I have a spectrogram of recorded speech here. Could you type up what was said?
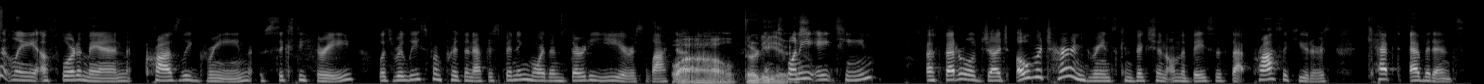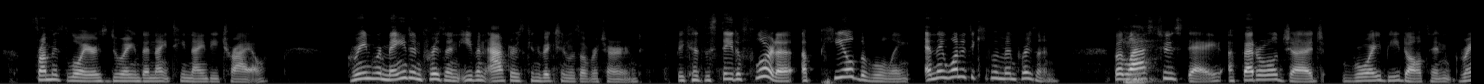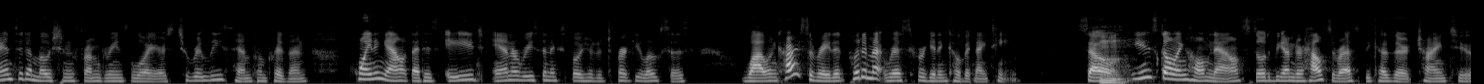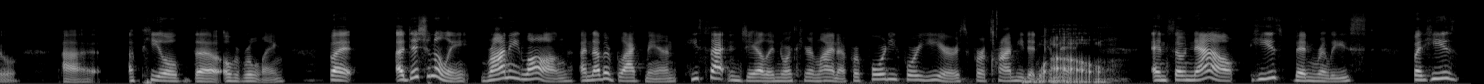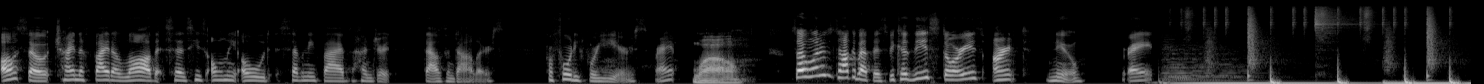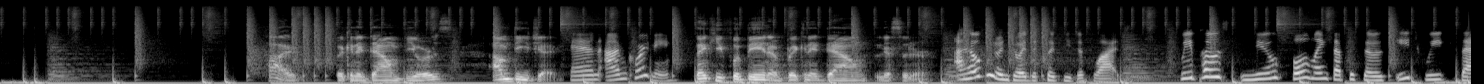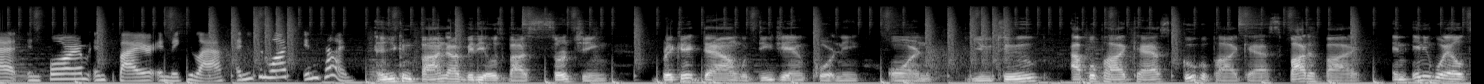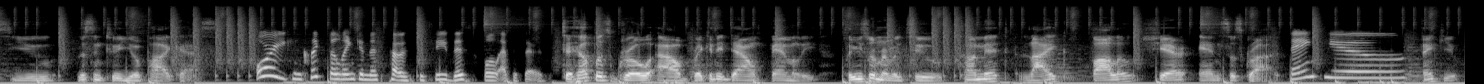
recently, a Florida man, Crosley Green, 63, was released from prison after spending more than 30 years locked wow, up. Wow, 30 In years. 2018, a federal judge overturned Green's conviction on the basis that prosecutors kept evidence from his lawyers during the 1990 trial. Green remained in prison even after his conviction was overturned because the state of Florida appealed the ruling and they wanted to keep him in prison. But Hmm. last Tuesday, a federal judge, Roy B. Dalton, granted a motion from Green's lawyers to release him from prison, pointing out that his age and a recent exposure to tuberculosis while incarcerated put him at risk for getting COVID 19. So Hmm. he's going home now, still to be under house arrest because they're trying to uh, appeal the overruling. But additionally, Ronnie Long, another black man, he sat in jail in North Carolina for 44 years for a crime he didn't commit. Wow. And so now he's been released, but he's also trying to fight a law that says he's only owed $7,500,000 for 44 years, right? Wow. So I wanted to talk about this because these stories aren't new, right? Hi, Breaking It Down viewers. I'm DJ. And I'm Courtney. Thank you for being a Breaking It Down listener. I hope you enjoyed the clip you just watched. We post new full length episodes each week that inform, inspire, and make you laugh, and you can watch anytime. And you can find our videos by searching Breaking It Down with DJ and Courtney on YouTube, Apple Podcasts, Google Podcasts, Spotify, and anywhere else you listen to your podcasts. Or you can click the link in this post to see this full episode. To help us grow our Breaking It Down family, please remember to comment, like, follow, share, and subscribe. Thank you. Thank you.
